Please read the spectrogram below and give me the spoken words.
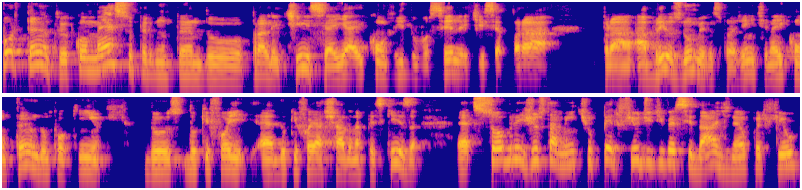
Portanto, eu começo perguntando para Letícia, e aí convido você, Letícia, para para abrir os números para a gente, né, e contando um pouquinho dos, do, que foi, é, do que foi achado na pesquisa, é, sobre justamente o perfil de diversidade, né, o perfil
